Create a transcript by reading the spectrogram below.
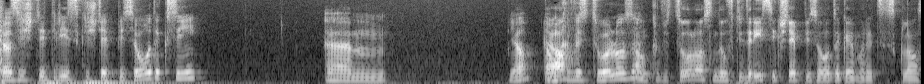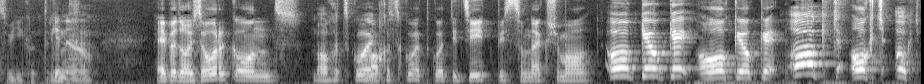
Das ist die 30. Episode. Ähm, ja, danke Ja. fürs Zuhören. Danke fürs Zuhören und auf die 30. Episode gehen wir jetzt ein Glas Wein trinken. Genau. Habt euch Sorge und Macht's gut. macht's gut. Gute Zeit, bis zum nächsten Mal. Okay, okay. Okay, okay. Okay, okay, okay.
